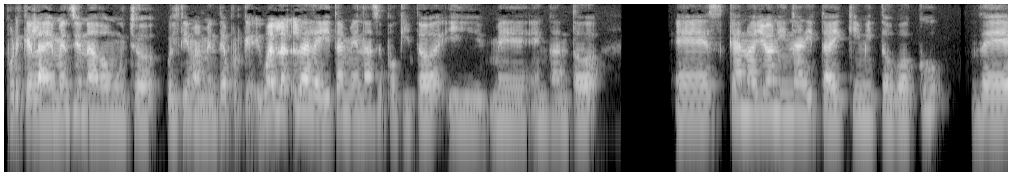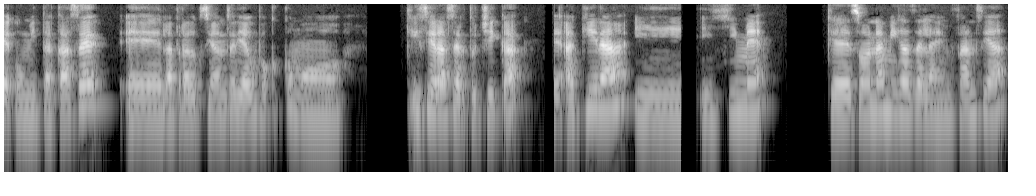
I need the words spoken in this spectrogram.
porque la he mencionado mucho últimamente, porque igual la leí también hace poquito y me encantó es Kanoyo ni Naritai Kimi de Umitakase. Eh, la traducción sería un poco como Quisiera ser tu chica. Eh, Akira y, y, Hime, que son amigas de la infancia.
